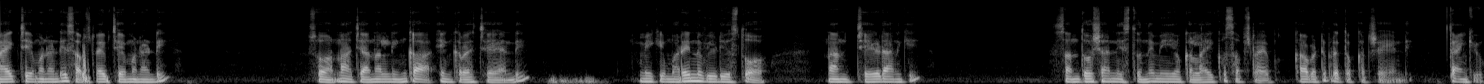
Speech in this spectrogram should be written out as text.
లైక్ చేయమనండి సబ్స్క్రైబ్ చేయమనండి. సో నా ఛానల్ని ఇంకా ఎంకరేజ్ చేయండి. మీకు మరిన్ని వీడియోస్తో నన్ను చేయడానికి సంతోషాన్ని ఇస్తుంది మీ యొక్క లైక్ సబ్స్క్రైబ్ కాబట్టి ప్రతి ఒక్కరు చేయండి. థ్యాంక్ యూ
